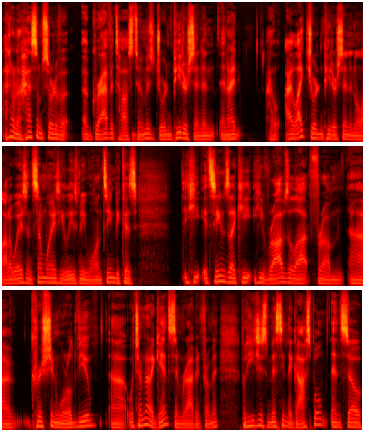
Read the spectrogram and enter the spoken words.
I don't know, has some sort of a, a, gravitas to him is Jordan Peterson. And and I, I I like Jordan Peterson in a lot of ways. In some ways he leaves me wanting because he it seems like he he robs a lot from uh, Christian worldview, uh, which I'm not against him robbing from it, but he's just missing the gospel, and so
